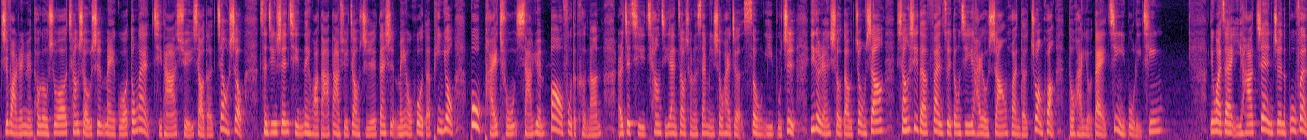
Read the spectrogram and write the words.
执法人员透露说，枪手是美国东岸其他学校的教授，曾经申请内华达大学教职，但是没有获得聘用，不排除辖院报复的可能。而这起枪击案造成了三名受害者送医不治，一个人受到重伤。详细的犯罪动机还有伤患的状况都还有待进一步理清。另外，在以哈战争的部分，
